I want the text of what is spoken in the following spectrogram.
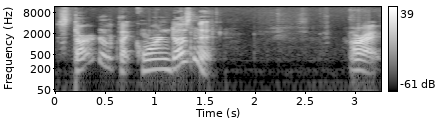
Starting to look like corn, doesn't it? All right.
